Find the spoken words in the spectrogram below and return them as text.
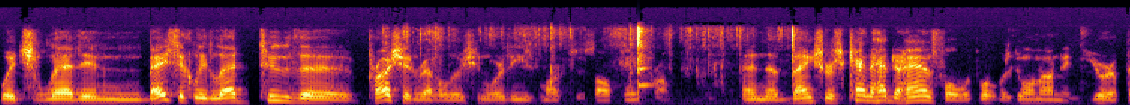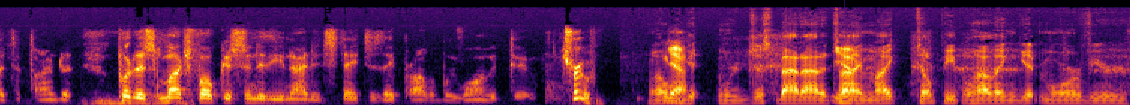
which led in basically led to the Prussian Revolution, where these Marxists all came from. And the bankers kind of had their hands full with what was going on in Europe at the time to put as much focus into the United States as they probably wanted to. True. Well, yeah. we're just about out of time. Yeah. Mike, tell people how they can get more of your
